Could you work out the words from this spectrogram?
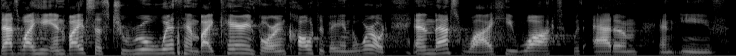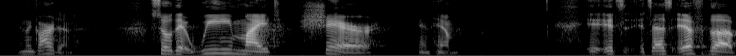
That's why he invites us to rule with him by caring for and cultivating the world. And that's why he walked with Adam and Eve in the garden, so that we might share in him. It's, it's as if the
